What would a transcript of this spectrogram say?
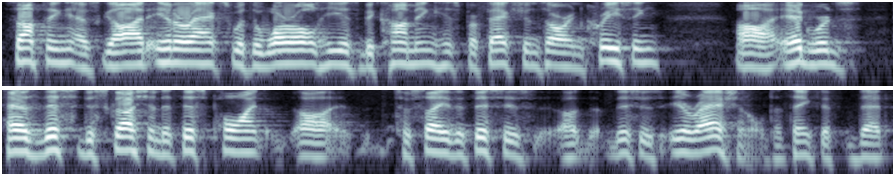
something as God interacts with the world. He is becoming, his perfections are increasing. Uh, Edwards has this discussion at this point uh, to say that this is, uh, this is irrational, to think that, that,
